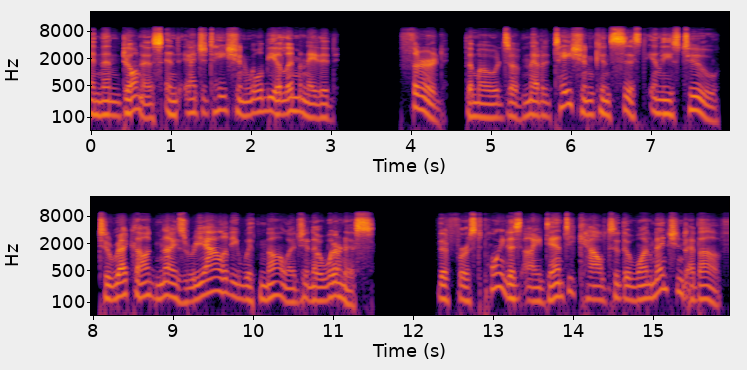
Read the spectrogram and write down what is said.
and then dullness and agitation will be eliminated. Third, the modes of meditation consist in these two to recognize reality with knowledge and awareness. The first point is identical to the one mentioned above.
